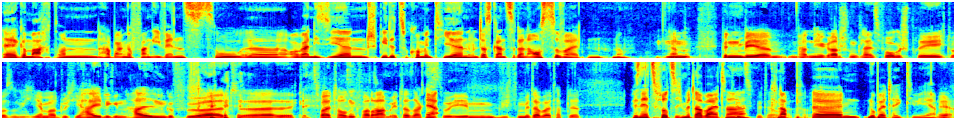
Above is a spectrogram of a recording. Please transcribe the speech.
äh, gemacht und habe angefangen, Events zu äh, organisieren, Spiele zu kommentieren und das Ganze dann auszuweiten. Ne? Mhm. Ja. Wenn wir hatten hier gerade schon ein kleines Vorgespräch, du hast mich hier mal durch die heiligen Hallen geführt, äh, 2000 Quadratmeter sagst ja. du eben. Wie viele Mitarbeiter habt ihr? Wir sind jetzt 40 Mitarbeiter, 40 Mitarbeiter. knapp äh, nur bei Take TV. Ja. ja.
